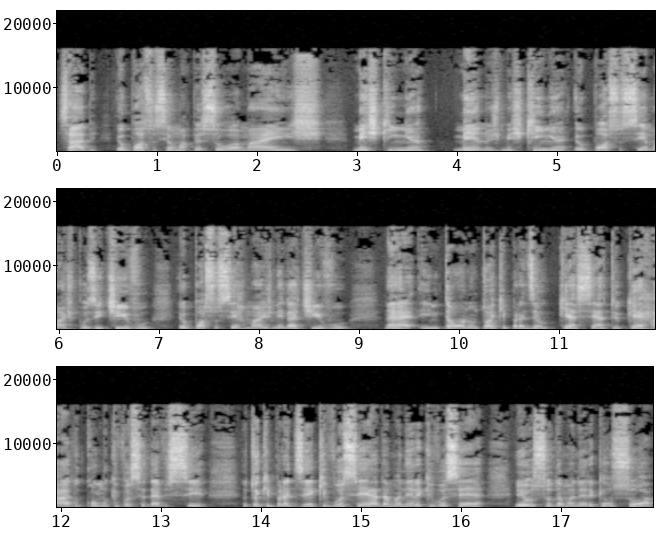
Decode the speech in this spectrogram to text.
Sabe? Eu posso ser uma pessoa mais mesquinha, menos mesquinha, eu posso ser mais positivo, eu posso ser mais negativo, né? Então eu não estou aqui para dizer o que é certo e o que é errado, como que você deve ser. Eu estou aqui para dizer que você é da maneira que você é. Eu sou da maneira que eu sou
